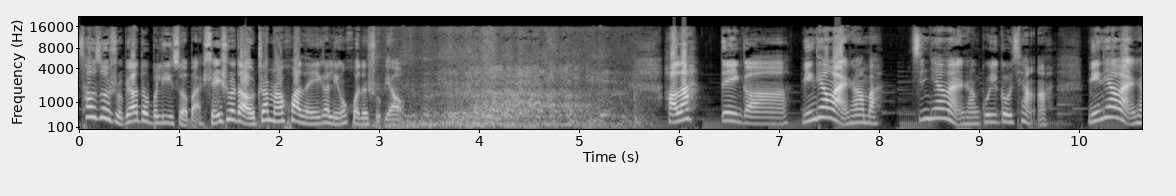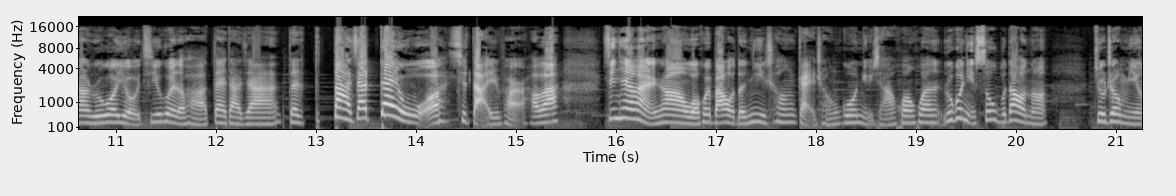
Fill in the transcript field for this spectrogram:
操作鼠标都不利索吧？谁说的？我专门换了一个灵活的鼠标。好了，那个明天晚上吧。今天晚上估计够呛啊！明天晚上如果有机会的话，带大家带大家带我去打一盘，好吧？今天晚上我会把我的昵称改成郭女侠欢欢。如果你搜不到呢，就证明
